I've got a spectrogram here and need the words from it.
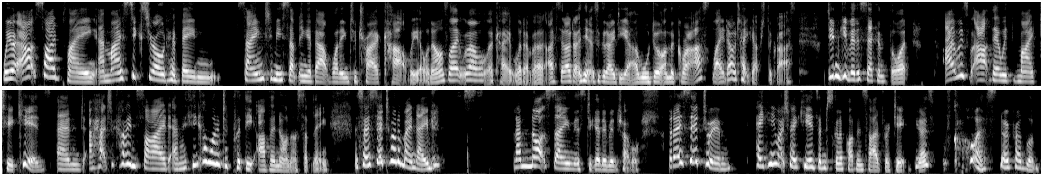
we were outside playing and my six year old had been saying to me something about wanting to try a cartwheel. And I was like, well, okay, whatever. I said, I don't think that's a good idea. We'll do it on the grass later. I'll take you up to the grass. Didn't give it a second thought. I was out there with my two kids and I had to come inside and I think I wanted to put the oven on or something. And so I said to one of my neighbors, and I'm not saying this to get him in trouble, but I said to him, Hey, can you watch my kids? I'm just going to pop inside for a tick. He goes, Of course, no problem.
